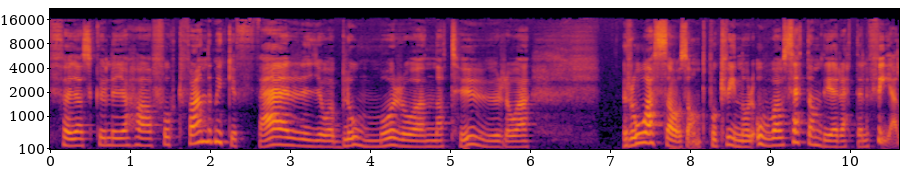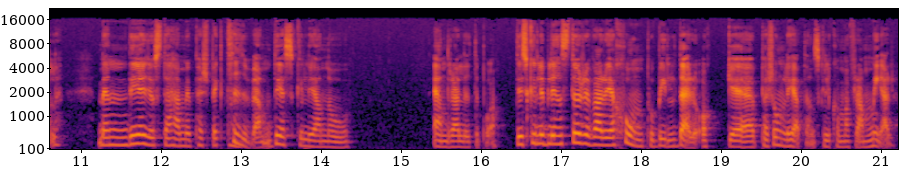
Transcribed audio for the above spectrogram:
för jag skulle ju ha fortfarande mycket färg och blommor och natur och rosa och sånt på kvinnor oavsett om det är rätt eller fel. Men det är just det här med perspektiven, mm. det skulle jag nog ändra lite på. Det skulle bli en större variation på bilder och eh, personligheten skulle komma fram mer.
